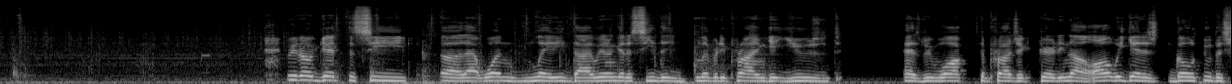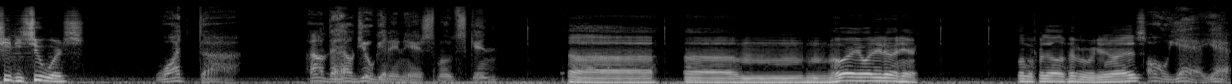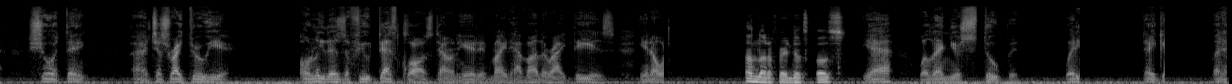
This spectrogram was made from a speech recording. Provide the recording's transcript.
we don't get to see uh, that one lady die. We don't get to see the Liberty Prime get used as we walk to Project Purity. Now, all we get is go through the shitty sewers. What the? How the hell did you get in here, Smooth Skin? Uh, um, who are you? What are you doing here? Looking for the only paperwork. You know what it is? Oh, yeah, yeah. Sure thing. Uh, just right through here. Only there's a few Deathclaws down here that might have other ideas. You know. I'm not afraid that's close. Yeah? Well, then you're stupid. Wait. Take it. But.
